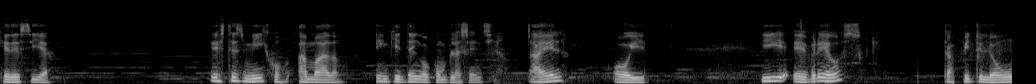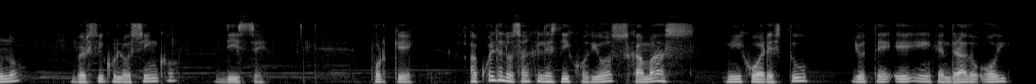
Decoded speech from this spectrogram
que decía, Este es mi Hijo amado, en quien tengo complacencia. A él oíd. Y Hebreos capítulo 1, versículo 5 dice, Porque, ¿a cuál de los ángeles dijo Dios? Jamás, mi hijo eres tú, yo te he engendrado hoy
